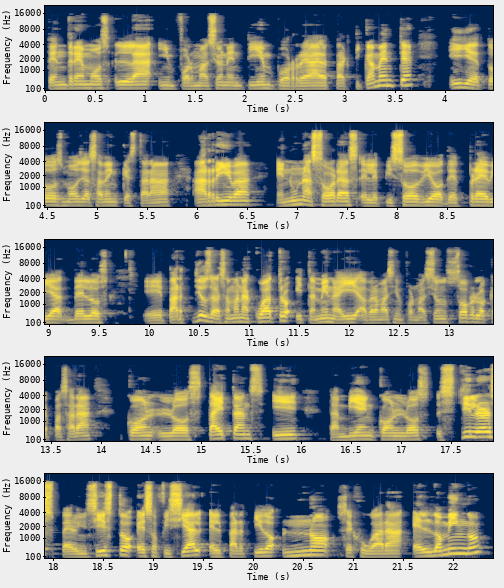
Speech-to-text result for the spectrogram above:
tendremos la información en tiempo real prácticamente. Y de todos modos ya saben que estará arriba en unas horas el episodio de previa de los eh, partidos de la semana 4 y también ahí habrá más información sobre lo que pasará con los Titans y también con los Steelers. Pero insisto, es oficial, el partido no se jugará el domingo.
